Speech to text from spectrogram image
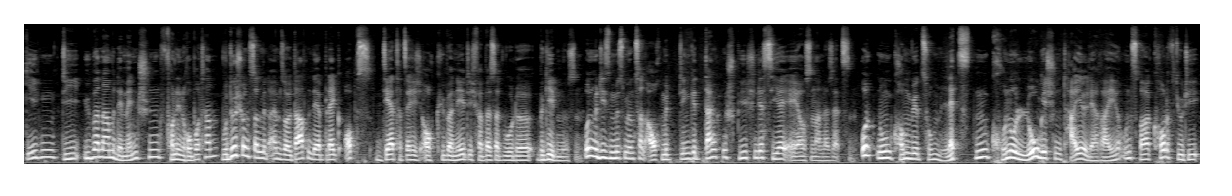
gegen die Übernahme der Menschen von den Robotern, wodurch wir uns dann mit einem Soldaten der Black Ops, der tatsächlich auch kybernetisch verbessert wurde, begeben müssen. Und mit diesem müssen wir uns dann auch mit den Gedankenspielchen der CIA auseinandersetzen. Und nun kommen wir zum letzten chronologischen Teil der Reihe, und zwar Call of Duty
